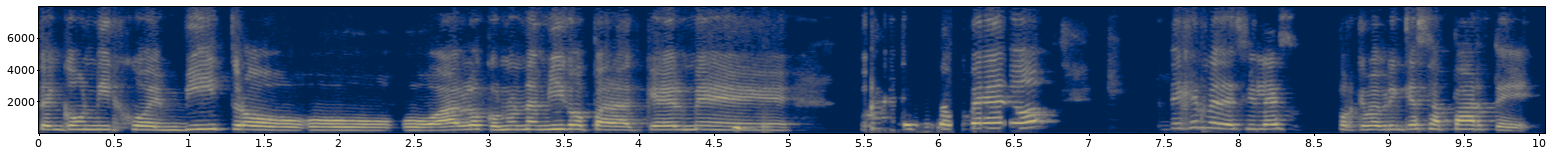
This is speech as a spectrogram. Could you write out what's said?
tengo un hijo en vitro o, o hablo con un amigo para que él me... Pero déjenme decirles porque me brinqué esa parte.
